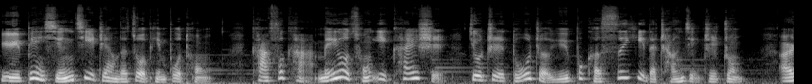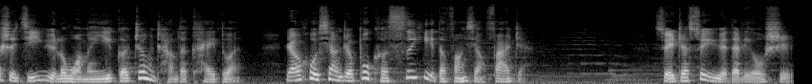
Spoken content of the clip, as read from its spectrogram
与《变形记》这样的作品不同。卡夫卡没有从一开始就置读者于不可思议的场景之中，而是给予了我们一个正常的开端，然后向着不可思议的方向发展。随着岁月的流逝，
